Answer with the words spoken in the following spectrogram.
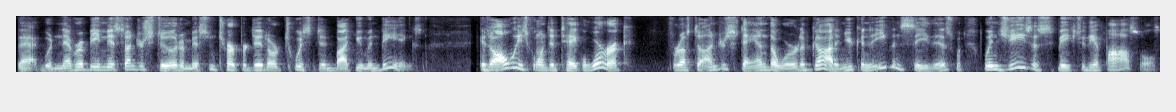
that would never be misunderstood or misinterpreted or twisted by human beings. It's always going to take work for us to understand the Word of God. And you can even see this when Jesus speaks to the apostles.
